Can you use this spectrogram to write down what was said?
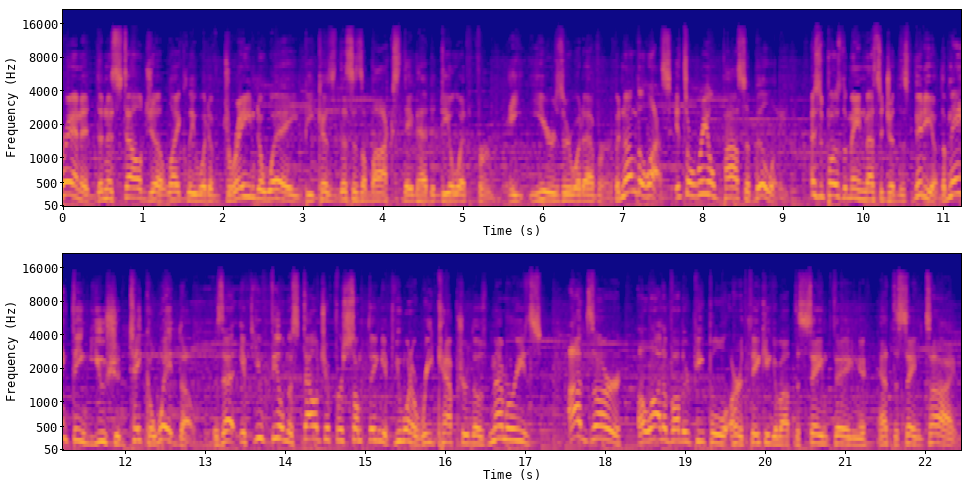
Granted, the nostalgia likely would have drained away because this is a box they've had to deal with for eight years or whatever. But nonetheless, it's a real possibility. I suppose the main message of this video, the main thing you should take away though, is that if you feel nostalgia for something, if you want to recapture those memories, odds are a lot of other people are thinking about the same thing at the same time.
